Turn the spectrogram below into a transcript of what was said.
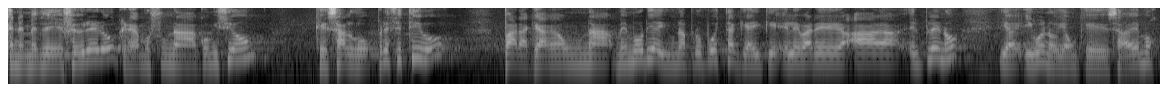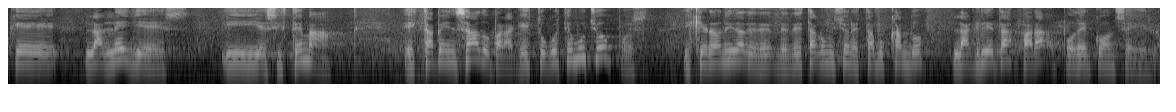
En el mes de febrero creamos una comisión que es algo preceptivo para que haga una memoria y una propuesta que hay que elevar al Pleno y, y bueno, y aunque sabemos que las leyes y el sistema está pensado para que esto cueste mucho, pues Izquierda Unida desde, esta comisión está buscando las grietas para poder conseguirlo.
